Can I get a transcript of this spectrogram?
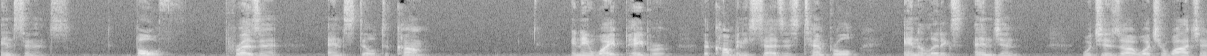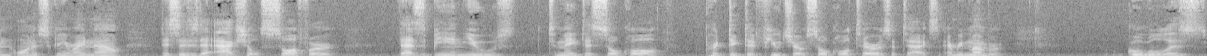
incidents, both present and still to come. In a white paper, the company says its temporal analytics engine, which is uh, what you're watching on the screen right now, this is the actual software that's being used to make this so called predicted future of so called terrorist attacks. And remember, Google is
